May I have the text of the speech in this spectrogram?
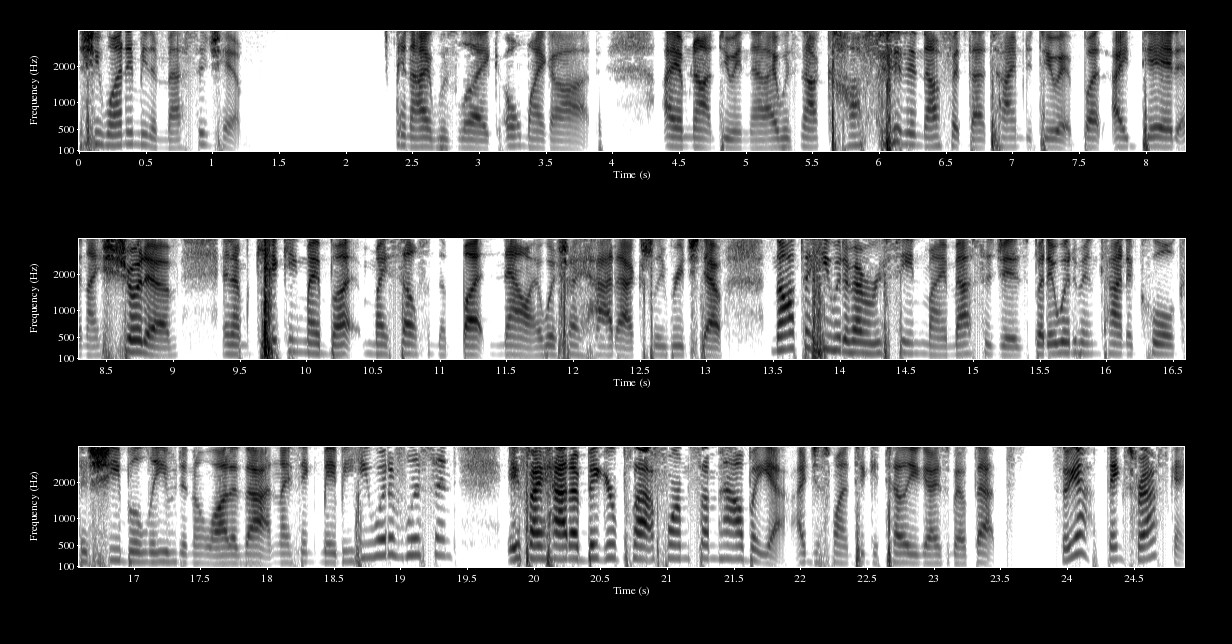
She wanted me to message him. And I was like, oh my God. I am not doing that. I was not confident enough at that time to do it, but I did and I should have. And I'm kicking my butt myself in the butt now. I wish I had actually reached out. Not that he would have ever seen my messages, but it would have been kind of cool because she believed in a lot of that. And I think maybe he would have listened if I had a bigger platform somehow. But yeah, I just wanted to tell you guys about that. So yeah, thanks for asking.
